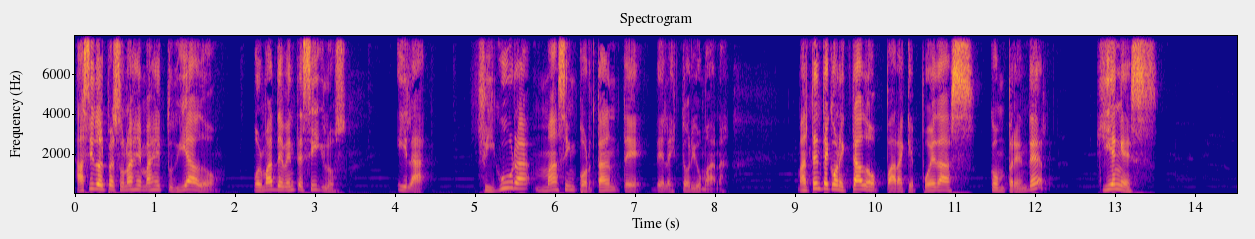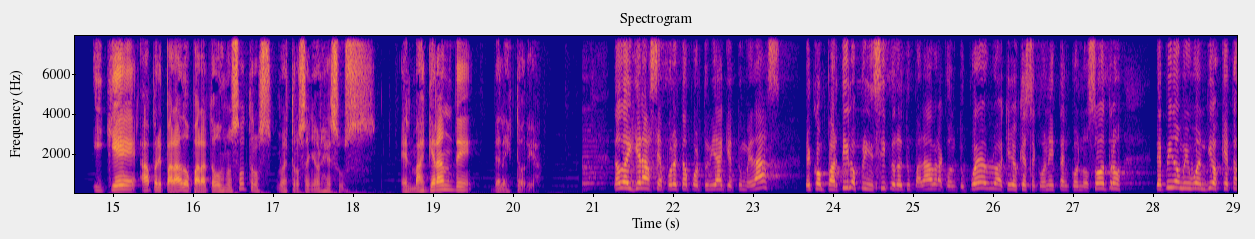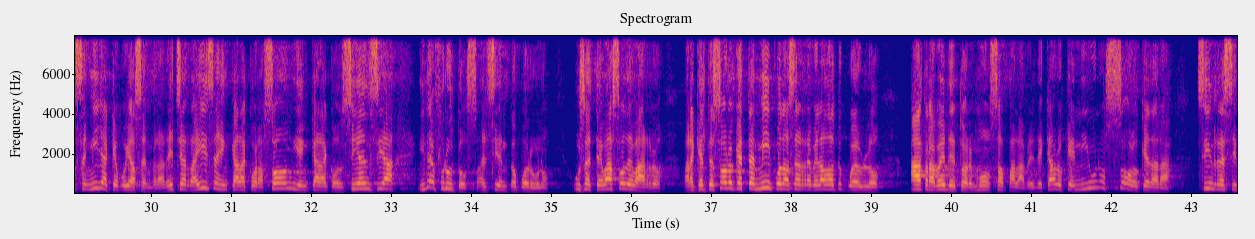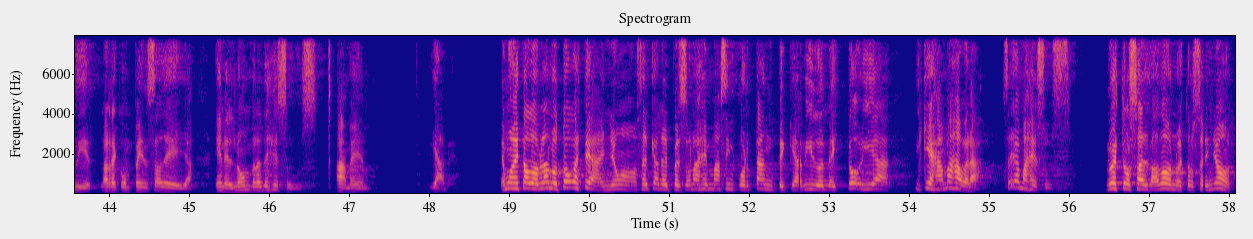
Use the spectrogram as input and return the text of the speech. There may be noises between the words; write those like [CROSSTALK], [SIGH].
Ha sido el personaje más estudiado por más de 20 siglos y la figura más importante de la historia humana. Mantente conectado para que puedas comprender quién es y qué ha preparado para todos nosotros nuestro Señor Jesús, el más grande de la historia. Te doy gracias por esta oportunidad que tú me das de compartir los principios de tu palabra con tu pueblo, aquellos que se conectan con nosotros. Te pido, mi buen Dios, que esta semilla que voy a sembrar eche raíces en cada corazón y en cada conciencia y dé frutos al ciento por uno. Usa este vaso de barro para que el tesoro que esté en mí pueda ser revelado a tu pueblo a través de tu hermosa palabra. Y declaro que ni uno solo quedará sin recibir la recompensa de ella. En el nombre de Jesús. Amén y amén. Hemos estado hablando todo este año acerca del personaje más importante que ha habido en la historia y que jamás habrá. Se llama Jesús nuestro Salvador, nuestro Señor.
